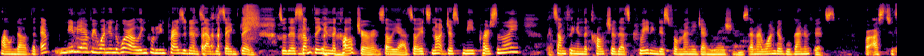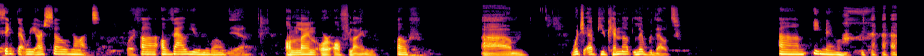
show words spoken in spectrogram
found out that ev- nearly everyone in the world, including presidents, have the same thing. So there's something in the culture. So yeah, so it's not just me personally, but something in the culture that's creating this for many generations. And I wonder who benefits for us to think that we are so not uh, of value in the world. yeah. Online or offline? Both. Um, which app you cannot live without? Um, email.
